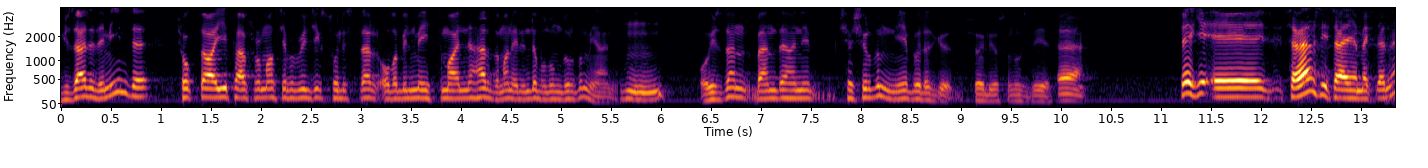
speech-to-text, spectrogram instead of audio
güzel de demeyeyim de çok daha iyi performans yapabilecek solistler olabilme ihtimalini her zaman elinde bulundurdum yani. O yüzden ben de hani şaşırdım niye böyle söylüyorsunuz diye. Evet. Peki e, sever misin İtalyan yemeklerini?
